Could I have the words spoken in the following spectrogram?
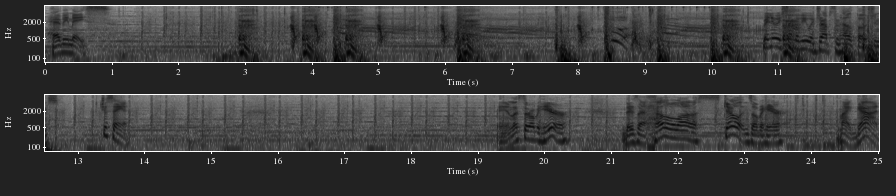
heavy mace. Really wish some of you would drop some health potions. Just saying. Man, unless they're over here. There's a hell of a lot of skeletons over here. My god.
